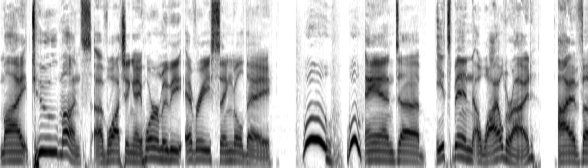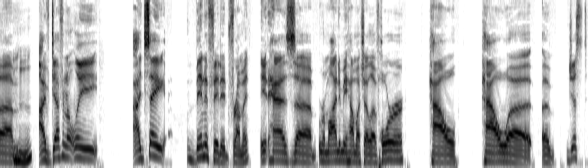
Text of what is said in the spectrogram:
my two months of watching a horror movie every single day, Woo! Woo! and uh, it's been a wild ride. I've um, hmm I've definitely, I'd say, benefited from it. It has uh, reminded me how much I love horror, how how uh, uh, just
